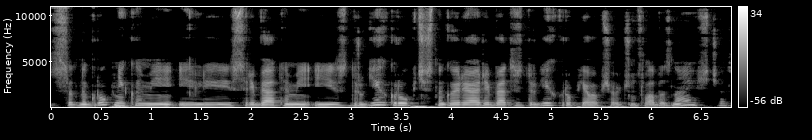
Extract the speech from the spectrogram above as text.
с одногруппниками или с ребятами из других групп. Честно говоря, ребят из других групп я вообще очень слабо знаю сейчас.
